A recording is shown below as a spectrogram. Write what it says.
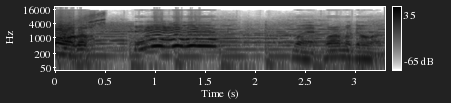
Oh, that's sick! Wait, where am I going?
